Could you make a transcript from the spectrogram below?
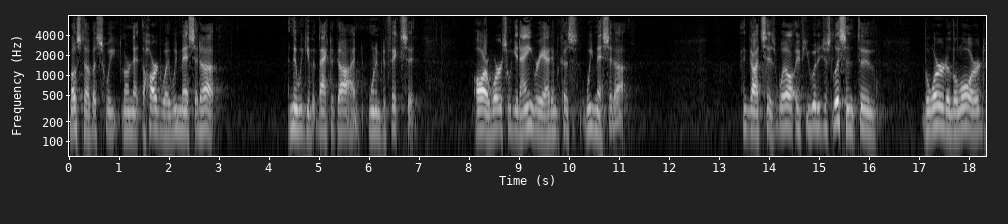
Most of us, we learn that the hard way. We mess it up and then we give it back to God, want Him to fix it. Or worse, we get angry at Him because we mess it up. And God says, Well, if you would have just listened to the word of the Lord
